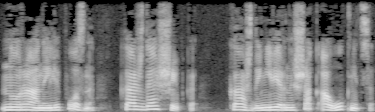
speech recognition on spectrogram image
но рано или поздно каждая ошибка, каждый неверный шаг аукнется.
